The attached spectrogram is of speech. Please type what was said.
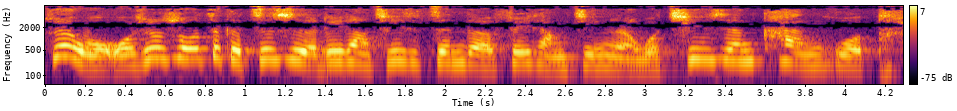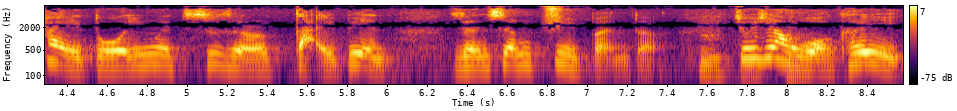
所以我我就说，这个知识的力量其实真的非常惊人。我亲身看过太多因为知识而改变人生剧本的，嗯就像我可以。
